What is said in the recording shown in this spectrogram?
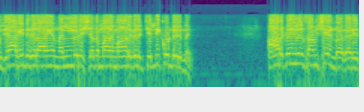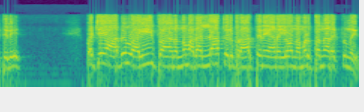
മുജാഹിദുകളായ നല്ലൊരു ശതമാനം ആളുകൾ ചൊല്ലിക്കൊണ്ടിരുന്നത് ആർക്കെങ്കിലും സംശയമുണ്ടോ കാര്യത്തിൽ? പക്ഷേ അത് ലൈഫാണെന്നും അതല്ലാത്തൊരു പ്രാർത്ഥനയാണല്ലോ നമ്മളിപ്പോ നടക്കുന്നത്.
